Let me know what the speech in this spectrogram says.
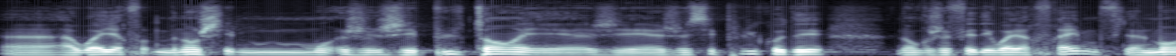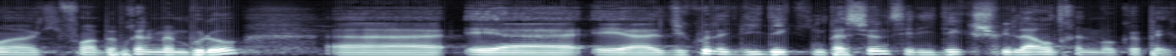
à wireframe. Maintenant, j'ai plus le temps et je ne sais plus coder, donc je fais des wireframes finalement euh, qui font à peu près le même boulot. Euh, et, et du coup, l'idée qui me passionne, c'est l'idée que je suis là en train de m'occuper.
